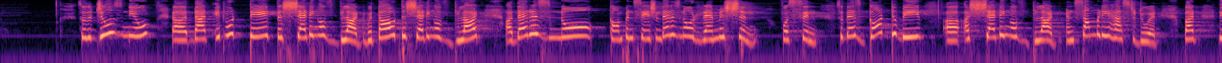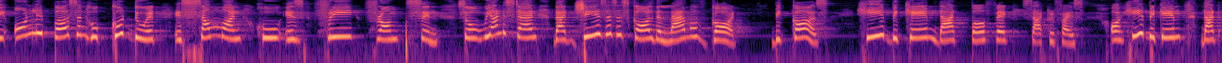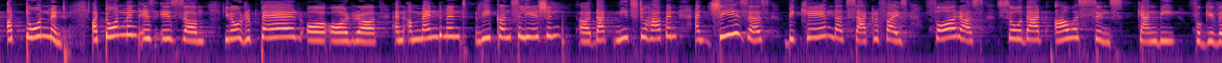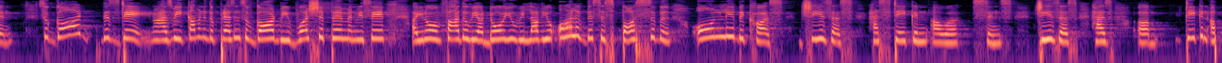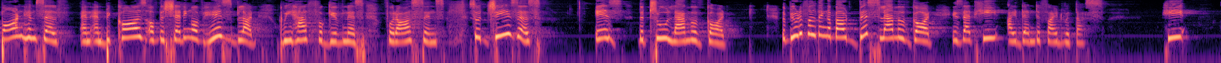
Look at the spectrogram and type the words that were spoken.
So the Jews knew uh, that it would take the shedding of blood. Without the shedding of blood, uh, there is no compensation, there is no remission for sin. So there's got to be a shedding of blood, and somebody has to do it. But the only person who could do it is someone who is free from sin. So we understand that Jesus is called the Lamb of God because he became that perfect sacrifice or he became that atonement. Atonement is is um, you know repair or or uh, an amendment reconciliation uh, that needs to happen. And jesus became that sacrifice for us so that our sins can be forgiven. So god this day you know as we come into the presence of god we worship him and we say uh, you know father we adore you. We love you. All of this is possible only because Jesus has taken our sins. Jesus has um, taken upon himself, and, and because of the shedding of his blood, we have forgiveness for our sins. So, Jesus is the true Lamb of God. The beautiful thing about this Lamb of God is that he identified with us. He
